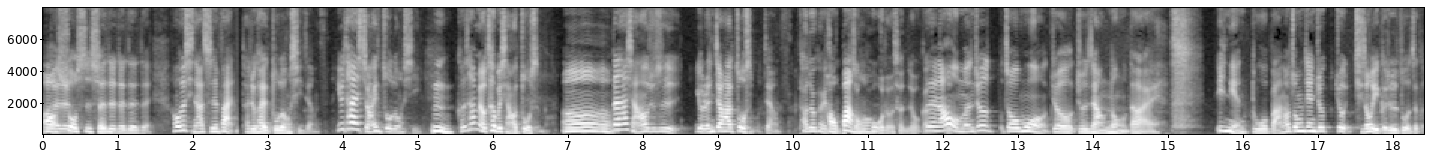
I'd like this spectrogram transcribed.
哦，硕士生，对对对对对，然后我就请他吃饭，他就开始做东西这样子，因为他很喜欢一直做东西，嗯，可是他没有特别想要做什么，嗯，但他想要就是有人教他做什么这样子，他就可以好棒哦，获得成就感。对，然后我们就周末就就是这样弄，大概一年多吧，然后中间就就其中一个就是做这个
